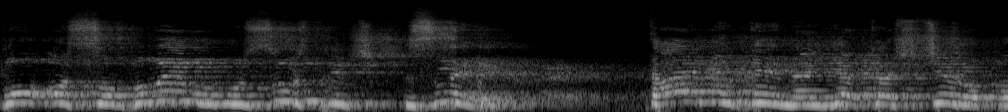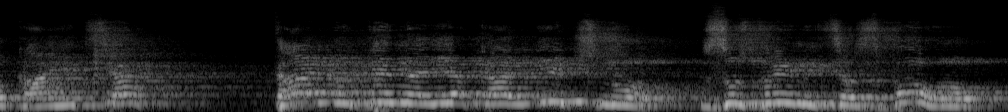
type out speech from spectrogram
по-особливому зустріч з ним. Та людина, яка щиро покається, та людина, яка лічно зустрінеться з Богом,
